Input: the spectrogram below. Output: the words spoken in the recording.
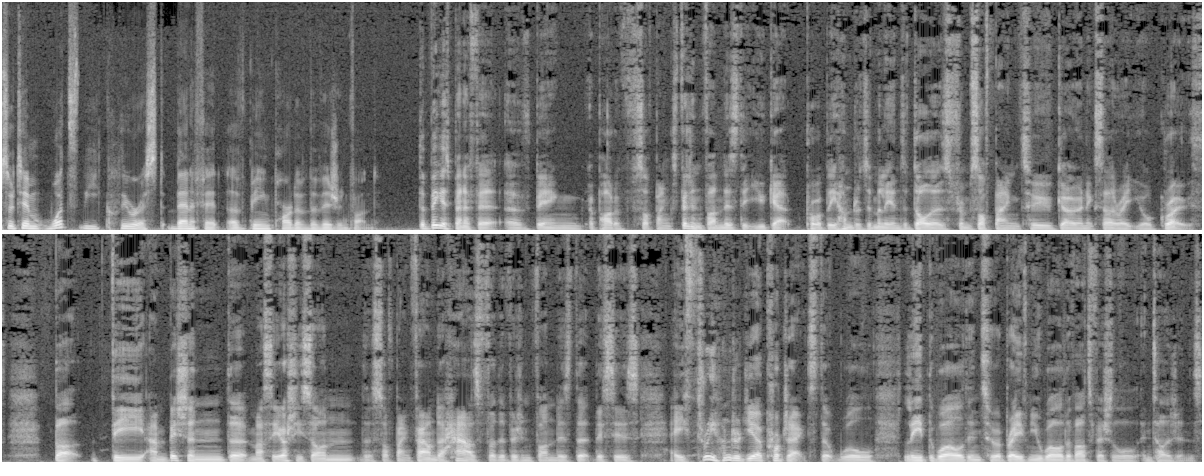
So, Tim, what's the clearest benefit of being part of the Vision Fund? The biggest benefit of being a part of SoftBank's Vision Fund is that you get probably hundreds of millions of dollars from SoftBank to go and accelerate your growth. But the ambition that Masayoshi Son, the SoftBank founder, has for the Vision Fund is that this is a 300 year project that will lead the world into a brave new world of artificial intelligence.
